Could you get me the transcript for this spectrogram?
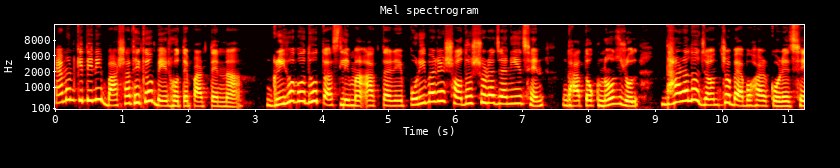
এমনকি তিনি বাসা থেকেও বের হতে পারতেন না। গৃহবধূ তাসলিমা আক্তারের পরিবারের সদস্যরা জানিয়েছেন, ঘাতক নজরুল ধারালো যন্ত্র ব্যবহার করেছে।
